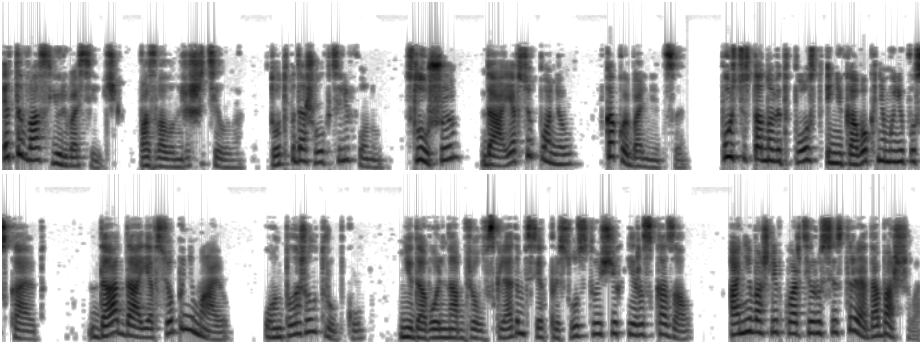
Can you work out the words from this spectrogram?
«Это вас, Юрий Васильевич», — позвал он Решетилова. Тот подошел к телефону. «Слушаю. Да, я все понял. В какой больнице? Пусть установят пост и никого к нему не пускают». «Да, да, я все понимаю». Он положил трубку, недовольно обвел взглядом всех присутствующих и рассказал. Они вошли в квартиру сестры Адабашева.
